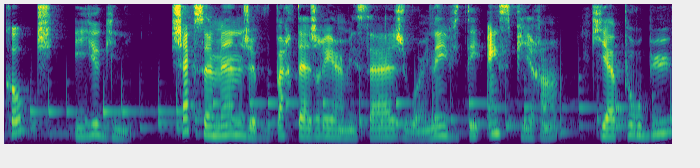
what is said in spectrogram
coach et yogini. Chaque semaine, je vous partagerai un message ou un invité inspirant qui a pour but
